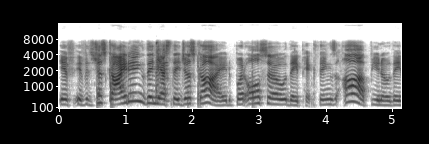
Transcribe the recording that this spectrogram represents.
if if it's just guiding then yes they just guide but also they pick things up you know they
